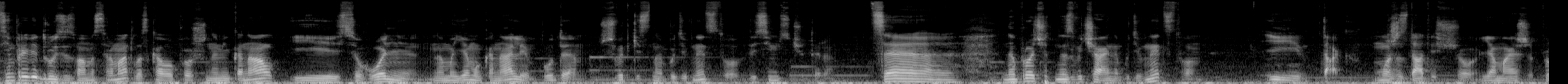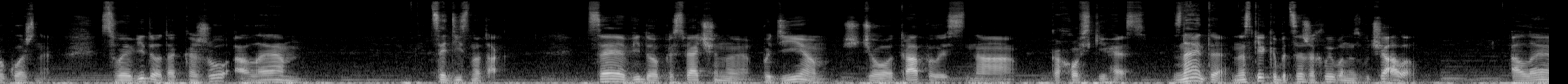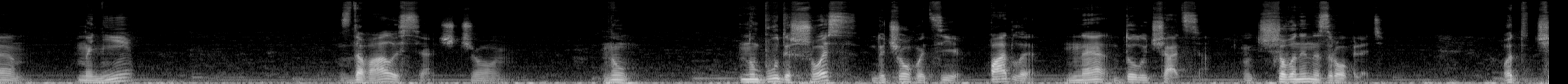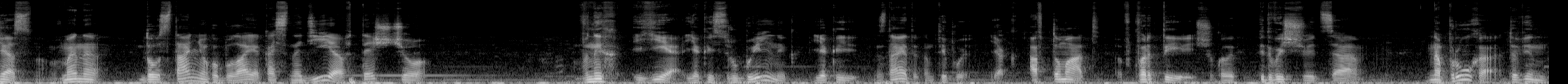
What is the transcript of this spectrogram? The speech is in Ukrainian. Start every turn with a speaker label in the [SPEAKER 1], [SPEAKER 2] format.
[SPEAKER 1] Всім привіт, друзі! З вами Сармат. Ласкаво прошу на мій канал. І сьогодні на моєму каналі буде швидкісне будівництво в The Sims 4. Це напрочуд незвичайне будівництво. І так, може здати, що я майже про кожне своє відео так кажу, але це дійсно так. Це відео присвячене подіям, що трапились на Каховський ГЕС. Знаєте, наскільки би це жахливо не звучало, але мені здавалося, що ну, ну буде щось, до чого ці падли не долучаться, От що вони не зроблять. От чесно, в мене до останнього була якась надія в те, що в них є якийсь рубильник, який, знаєте, там, типу, як автомат в квартирі, що коли підвищується напруга, то він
